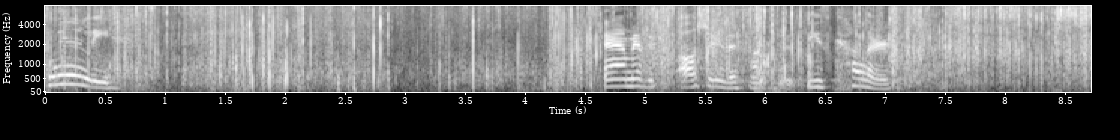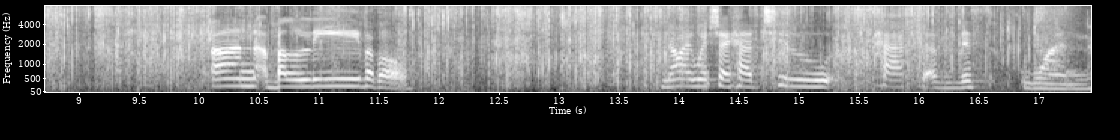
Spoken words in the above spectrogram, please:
Clearly. And we have to, I'll show you this one too. These colors. Unbelievable. Now I wish I had two packs of this one.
